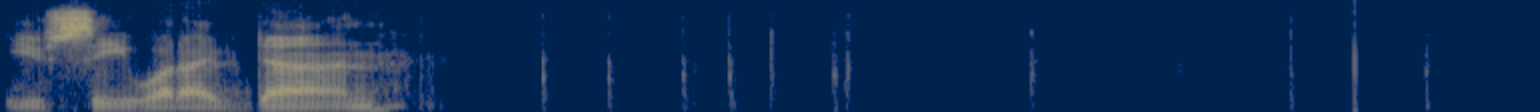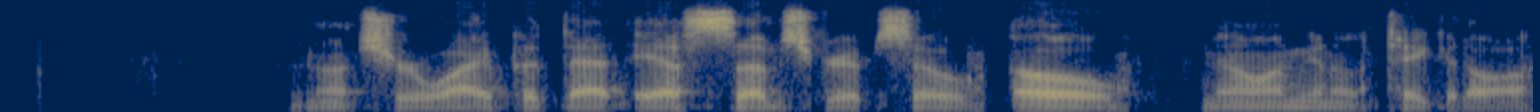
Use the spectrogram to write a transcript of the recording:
you see what I've done. I'm not sure why I put that S subscript, so, oh, no, I'm going to take it off.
